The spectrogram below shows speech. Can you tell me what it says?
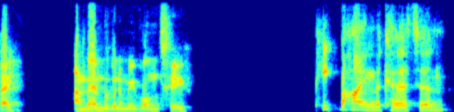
Okay. And then we're going to move on to peek behind the curtain.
